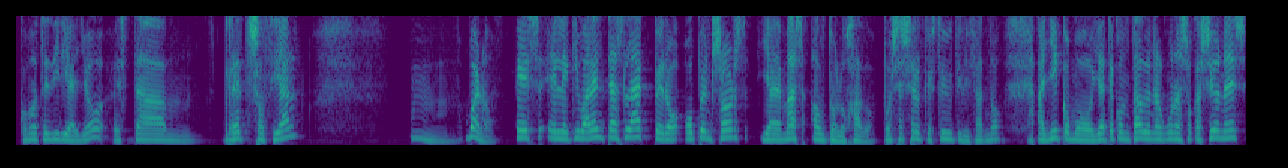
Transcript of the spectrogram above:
¿cómo te diría yo? Esta mm, red social Mm, bueno, es el equivalente a Slack, pero open source y además autolojado. Pues es el que estoy utilizando. Allí, como ya te he contado en algunas ocasiones,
